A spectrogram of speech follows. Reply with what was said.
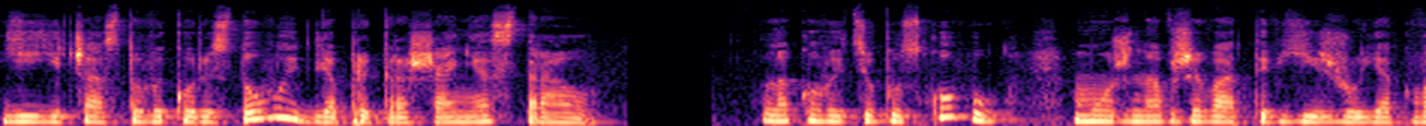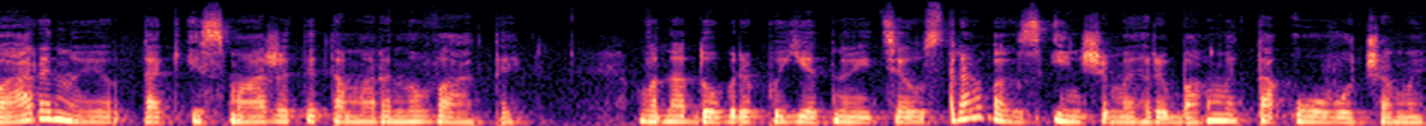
її часто використовують для прикрашання страв. Лаковицю бускову можна вживати в їжу як вареною, так і смажити та маринувати. Вона добре поєднується у стравах з іншими грибами та овочами.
